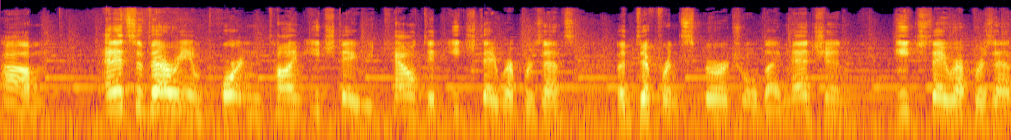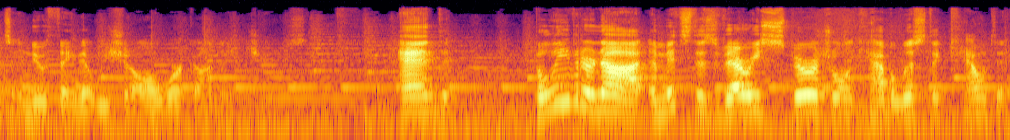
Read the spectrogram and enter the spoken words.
Um, and it's a very important time. Each day we count it. Each day represents a different spiritual dimension. Each day represents a new thing that we should all work on as Jews. And believe it or not, amidst this very spiritual and Kabbalistic counting,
